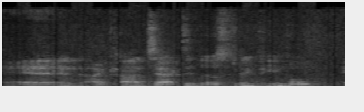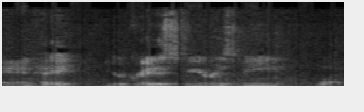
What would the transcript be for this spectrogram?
and I contacted those three people and hey, your greatest fear is being what?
